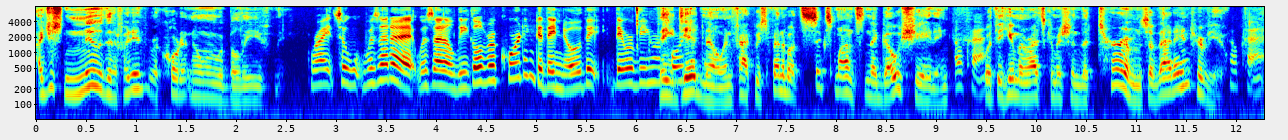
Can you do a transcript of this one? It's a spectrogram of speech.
I just knew that if I didn't record it, no one would believe me. Right. So was that a was that a legal recording? Did they know that they were being recorded? They did know. In fact, we spent about six months negotiating okay. with the Human Rights Commission the terms of that interview. Okay.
